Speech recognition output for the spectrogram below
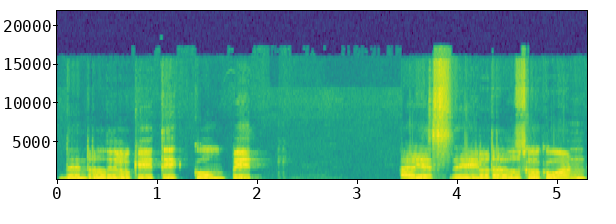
dentro de lo que te compete. Alias, eh, lo traduzco con,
